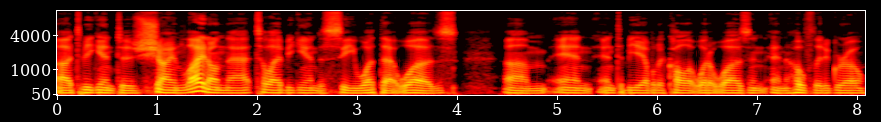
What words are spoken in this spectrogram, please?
uh, to begin to shine light on that till I began to see what that was, um, and and to be able to call it what it was, and, and hopefully to grow.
